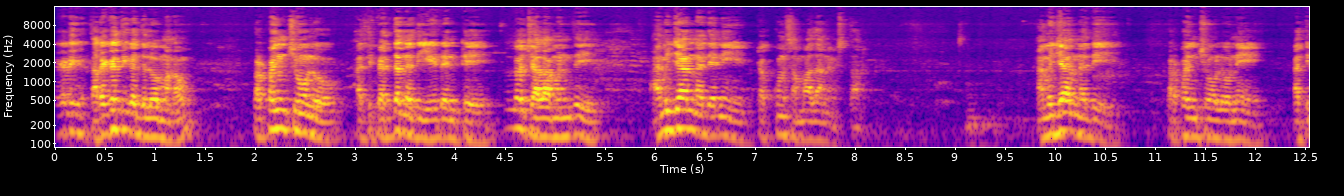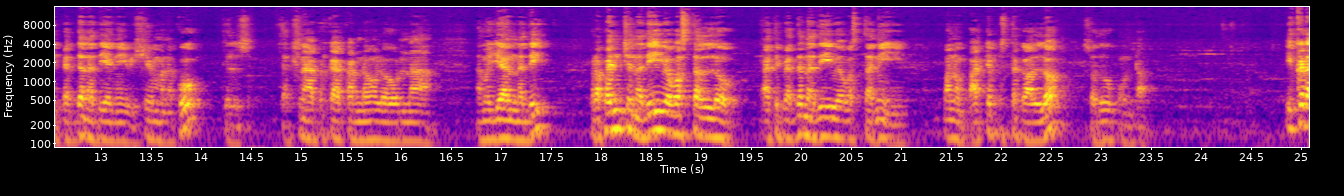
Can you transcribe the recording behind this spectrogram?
తరగతి తరగతి గదిలో మనం ప్రపంచంలో అతిపెద్ద నది ఏదంటే లో చాలామంది అమెజాన్ నది అని టక్కున సమాధానం ఇస్తారు. అమెజాన్ నది ప్రపంచంలోనే అతిపెద్ద నది అనే విషయం మనకు తెలుసు. దక్షిణాఫ్రికా ఖండంలో ఉన్న అమెజాన్ నది ప్రపంచ నదీ వ్యవస్థల్లో అతిపెద్ద నదీ వ్యవస్థ అని మనం పాఠ్యపుస్తకాల్లో చదువుకుంటాం. ఇక్కడ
